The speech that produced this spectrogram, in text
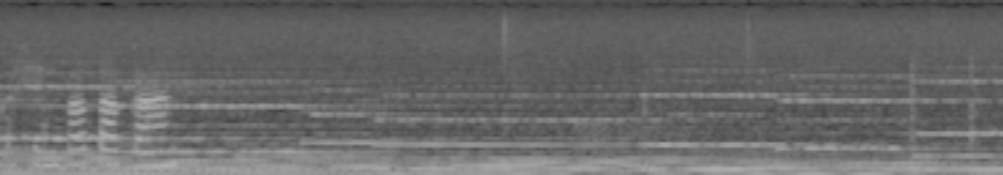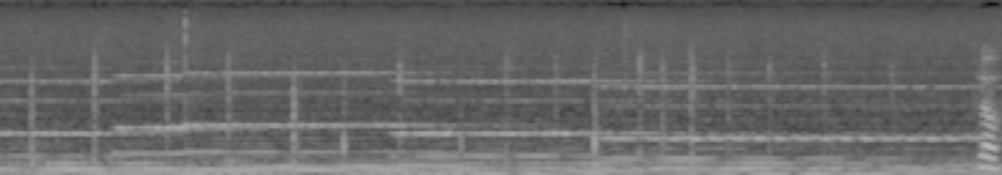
Kasihan papa kan. Loh,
